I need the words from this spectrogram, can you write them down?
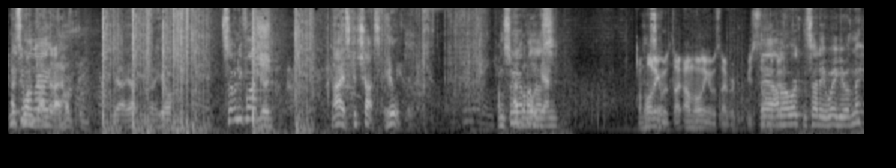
That's one gun there. that I hope. They, yeah, yeah. He's gonna heal. 70 flash. Good. Nice. Good shots. Heal. bro. I'm swinging up on bubble this. again. I'm holding him. With, I'm holding him with sniper. He's still. Yeah, I'm gonna work the side of Wig. You with me?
